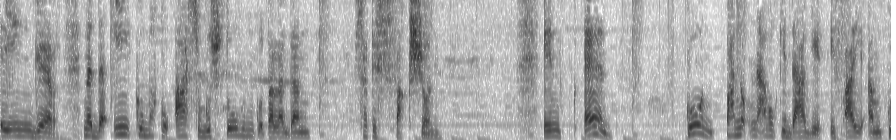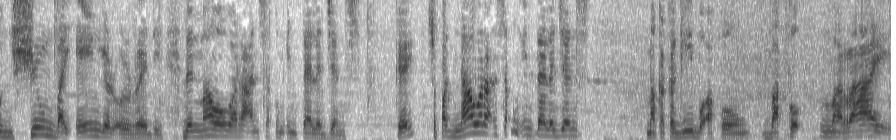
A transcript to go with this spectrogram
anger na dai ko makuaso gustuhon ko talagang satisfaction. And, and kung pano na ako kidagit if I am consumed by anger already, then mawawaraan sa kong intelligence. Okay? So pag nawaraan sa kong intelligence, makakagibo akong bako maray.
